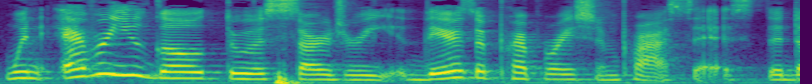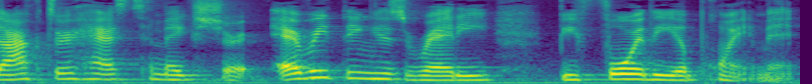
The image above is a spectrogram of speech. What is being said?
Whenever you go through a surgery, there's a preparation process. The doctor has to make sure everything is ready before the appointment.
